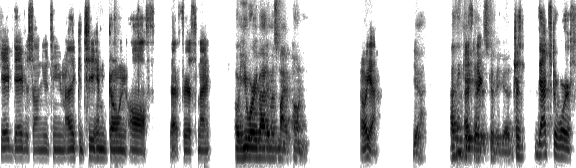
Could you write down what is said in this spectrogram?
Gabe Davis on your team. I could see him going off that first night. Oh, you worry about him as my opponent. Oh yeah, Yeah. I think I Gabe think- Davis could be good. because that's the worst.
